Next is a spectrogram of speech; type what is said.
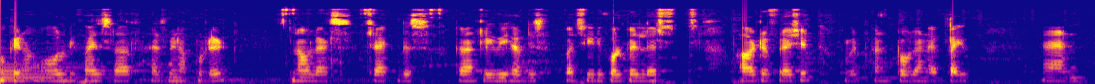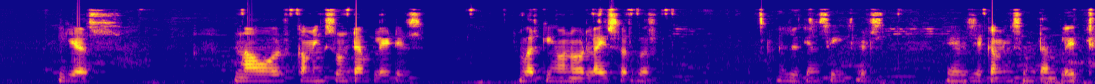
Okay now all the files are has been uploaded now let's check this. Currently we have this Apache default page. Let's hard refresh it with control and F5 and yes. Now our coming soon template is working on our live server. As you can see it's here is a coming soon template.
